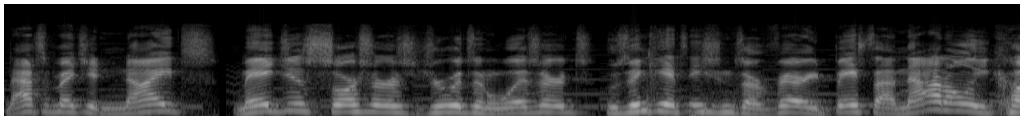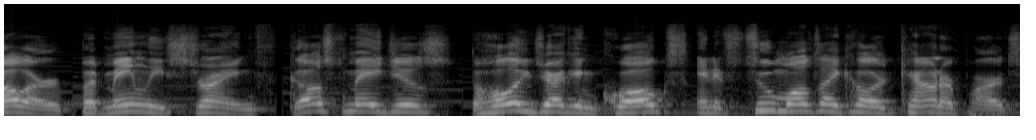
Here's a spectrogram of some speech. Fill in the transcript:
Not to mention knights, mages, sorcerers, druids, and wizards, whose incantations are varied based on not only color, but mainly strength. Ghost mages, the Holy Dragon Quox, and its two multicolored counterparts,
